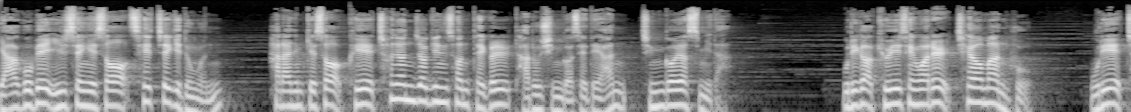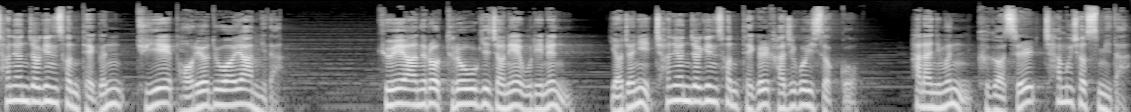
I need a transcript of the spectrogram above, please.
야곱의 일생에서 셋째 기둥은 하나님께서 그의 천연적인 선택을 다루신 것에 대한 증거였습니다. 우리가 교회 생활을 체험한 후 우리의 천연적인 선택은 뒤에 버려두어야 합니다. 교회 안으로 들어오기 전에 우리는 여전히 천연적인 선택을 가지고 있었고 하나님은 그것을 참으셨습니다.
